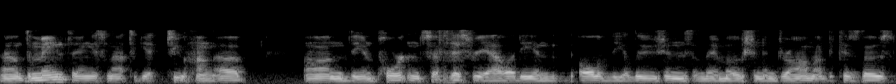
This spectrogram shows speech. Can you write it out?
Um, the main thing is not to get too hung up on the importance of this reality and all of the illusions and the emotion and drama because those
